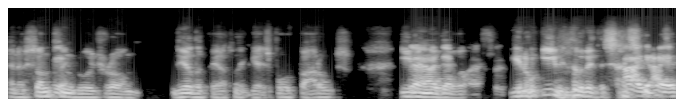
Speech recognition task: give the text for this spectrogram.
And if something yeah. goes wrong, they're the person that gets both barrels. Even yeah, though, you know, even though the decision aye, aye,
